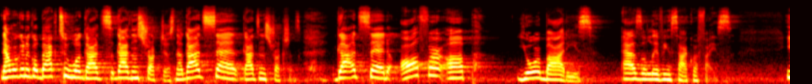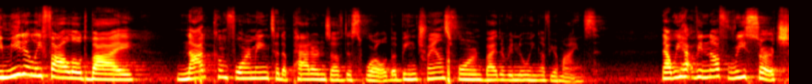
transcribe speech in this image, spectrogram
now we're going to go back to what God's, God's instructions. Now, God said, God's instructions. God said, offer up your bodies as a living sacrifice. Immediately followed by not conforming to the patterns of this world, but being transformed by the renewing of your minds. Now, we have enough research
